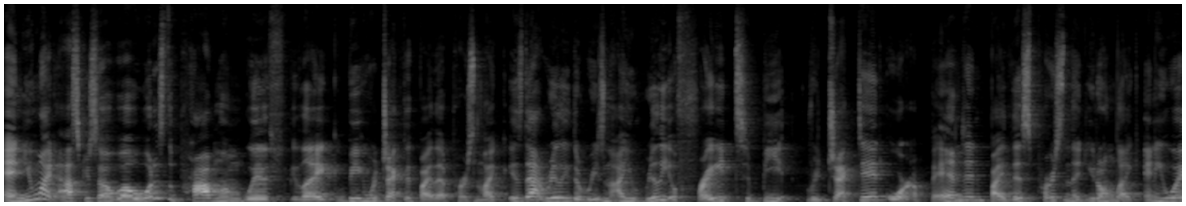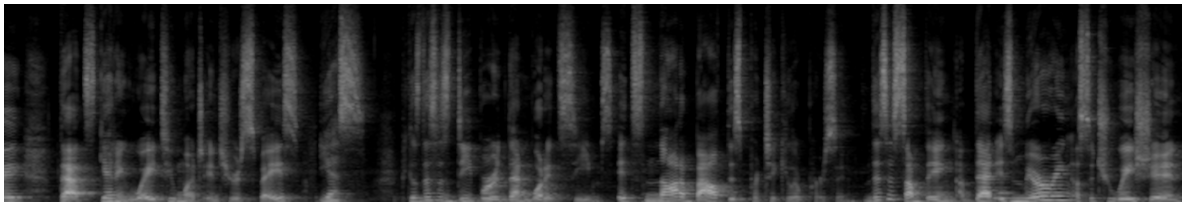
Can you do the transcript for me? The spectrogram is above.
And you might ask yourself, well, what is the problem with like being rejected by that person? Like, is that really the reason? Are you really afraid to be rejected or abandoned by this person that you don't like anyway, that's getting way too much into your space? Yes, because this is deeper than what it seems. It's not about this particular person. This is something that is mirroring a situation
